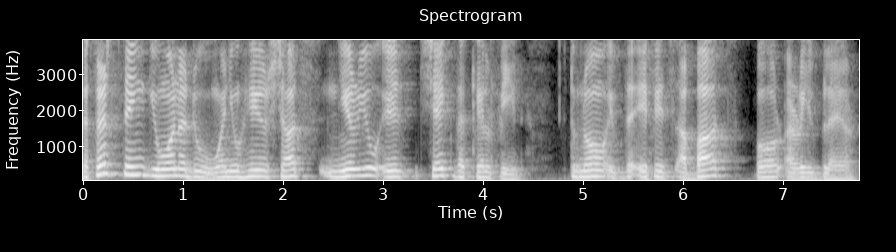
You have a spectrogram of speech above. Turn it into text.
the first thing you wanna do when you hear shots near you is check the kill feed to know if, the, if it's a bot or a real player.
